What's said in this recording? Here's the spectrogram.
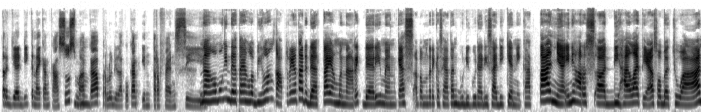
terjadi kenaikan kasus, Mhm. maka perlu dilakukan intervensi. Nah, ngomongin data yang lebih lengkap, ternyata ada data yang menarik dari Menkes atau Menteri Kesehatan Budi Gunadi Sadikin nih. Katanya ini harus eh, di-highlight ya Sobat Cuan.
